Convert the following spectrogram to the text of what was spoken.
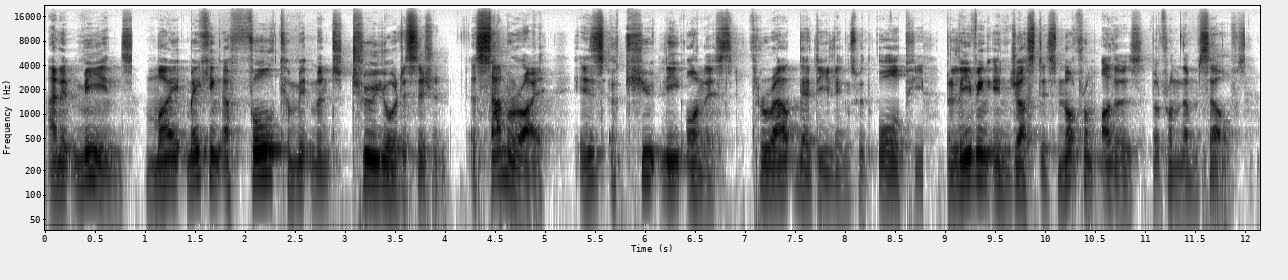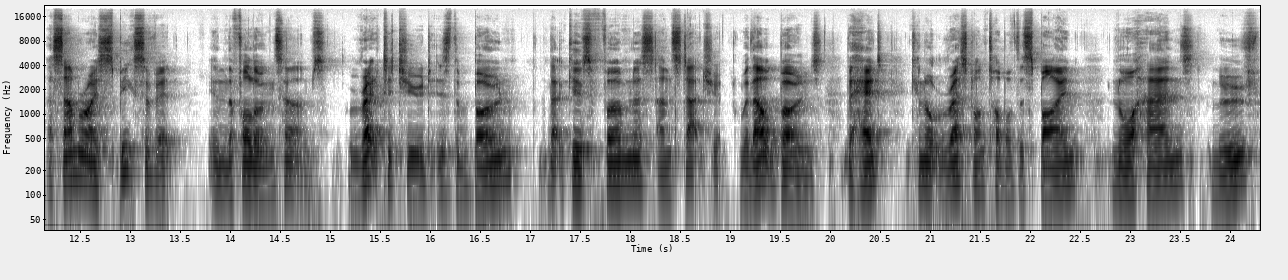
and it means my, making a full commitment to your decision. A samurai is acutely honest throughout their dealings with all people, believing in justice not from others but from themselves. A samurai speaks of it in the following terms Rectitude is the bone that gives firmness and stature. Without bones, the head cannot rest on top of the spine, nor hands move,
